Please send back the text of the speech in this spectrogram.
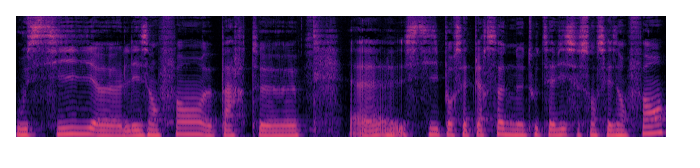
Ou si les enfants partent, si pour cette personne toute sa vie ce sont ses enfants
